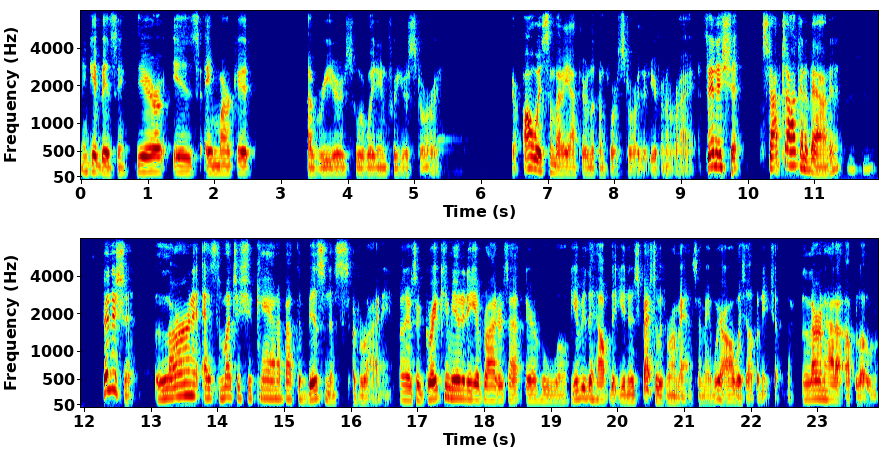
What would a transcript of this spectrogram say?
and get busy. There is a market of readers who are waiting for your story. There's always somebody out there looking for a story that you're going to write. Finish it. Stop talking about it. Mm-hmm. Finish it learn as much as you can about the business of writing. And there's a great community of writers out there who will give you the help that you need, especially with romance. I mean, we're always helping each other. Learn how to upload,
